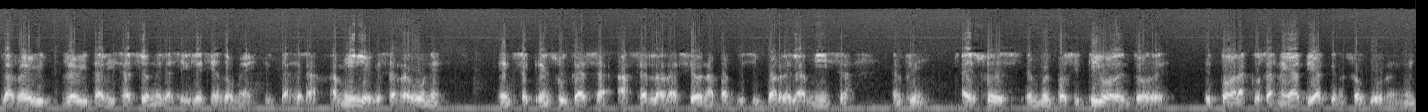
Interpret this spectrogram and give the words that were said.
la revitalización de las iglesias domésticas, de la familia que se reúne en, su casa a hacer la oración, a participar de la misa, en fin, eso es, muy positivo dentro de, todas las cosas negativas que nos ocurren.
